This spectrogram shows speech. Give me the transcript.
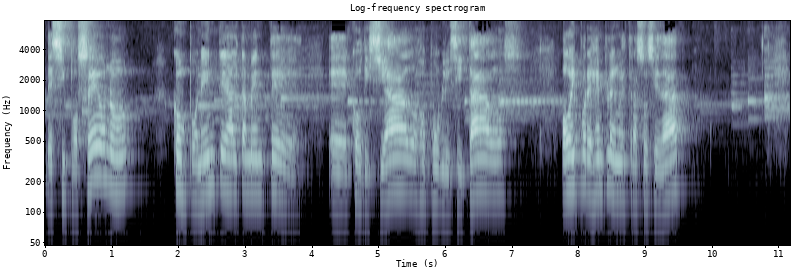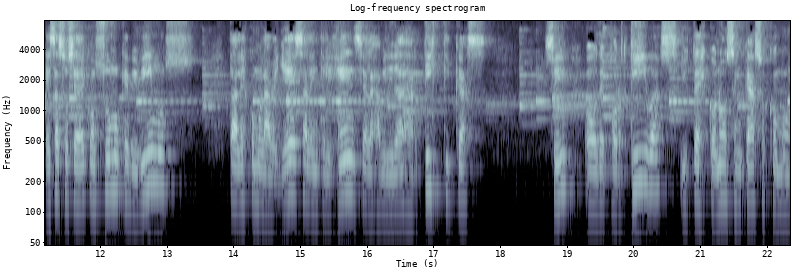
de si posee o no componentes altamente eh, codiciados o publicitados. Hoy, por ejemplo, en nuestra sociedad, esa sociedad de consumo que vivimos, tales como la belleza, la inteligencia, las habilidades artísticas, ¿sí? o deportivas, y ustedes conocen casos como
